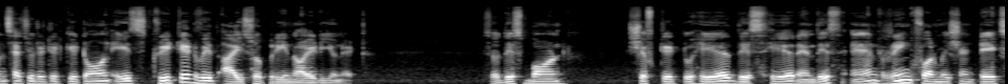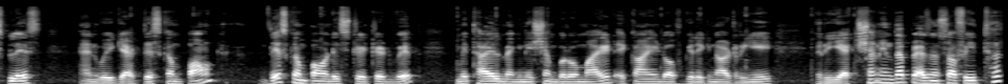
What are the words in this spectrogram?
unsaturated ketone is treated with isoprenoid unit. So this bond shifted to here, this here and this and ring formation takes place and we get this compound. This compound is treated with methyl magnesium bromide, a kind of Grignard re reaction in the presence of ether.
